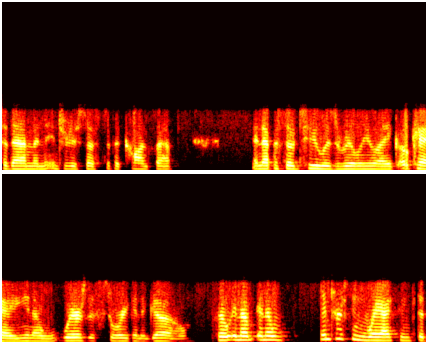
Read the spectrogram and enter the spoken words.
to them and introduced us to the concept. And episode two was really like, okay, you know, where's this story going to go? So in a in a interesting way, I think the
